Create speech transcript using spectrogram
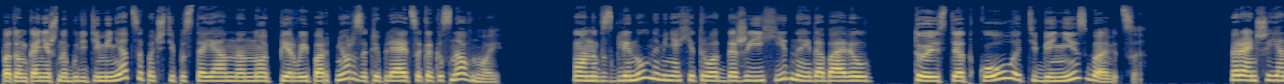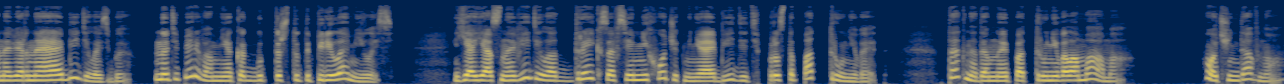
Потом, конечно, будете меняться почти постоянно, но первый партнер закрепляется как основной. Он взглянул на меня хитро, даже ехидно, и добавил, «То есть от Коула тебе не избавиться?» Раньше я, наверное, обиделась бы, но теперь во мне как будто что-то переломилось. Я ясно видела, Дрейк совсем не хочет меня обидеть, просто подтрунивает. Так надо мной подтрунивала мама. Очень давно.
